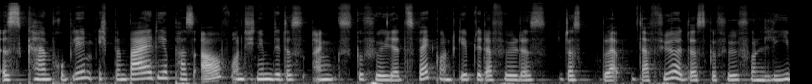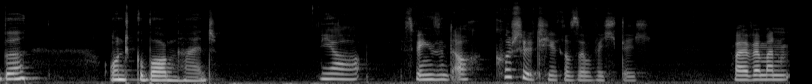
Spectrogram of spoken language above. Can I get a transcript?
ist kein Problem, ich bin bei dir, pass auf und ich nehme dir das Angstgefühl jetzt weg und gebe dir dafür das, das, dafür das Gefühl von Liebe und Geborgenheit. Ja, deswegen sind auch Kuscheltiere so wichtig. Weil wenn man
